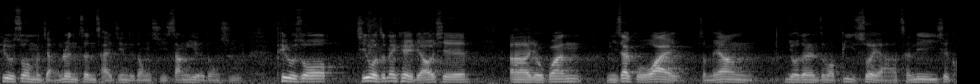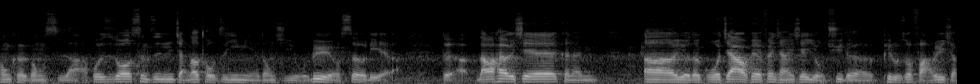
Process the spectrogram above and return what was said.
譬如说我们讲认真财经的东西、商业的东西，譬如说，其实我这边可以聊一些呃有关你在国外怎么样，有的人怎么避税啊，成立一些空壳公司啊，或者是说甚至你讲到投资移民的东西，我略有涉猎了，对啊，然后还有一些可能。呃，有的国家我可以分享一些有趣的，譬如说法律小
